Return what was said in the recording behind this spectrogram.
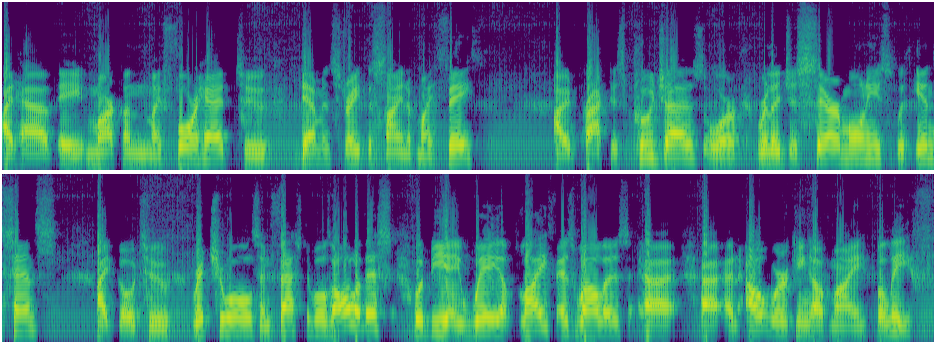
I'd have a mark on my forehead to demonstrate the sign of my faith. I would practice pujas or religious ceremonies with incense. I'd go to rituals and festivals. All of this would be a way of life as well as uh, uh, an outworking of my belief.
